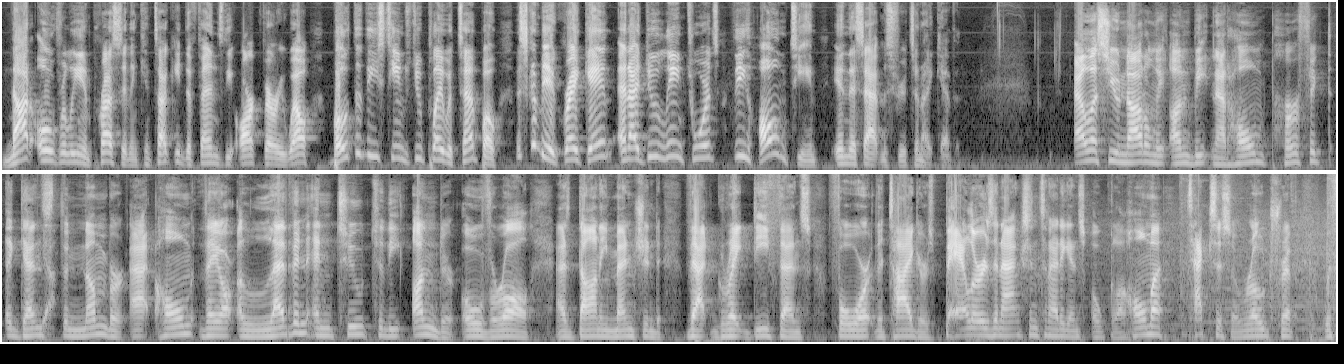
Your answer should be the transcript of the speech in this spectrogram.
not overly impressive. And Kentucky defends the arc very well. Both of these teams do play with tempo. This is going to be a great game. And I do lean towards the home team in this atmosphere tonight, Kevin. LSU not only unbeaten at home, perfect against yeah. the number at home. They are 11 and 2 to the under overall. As Donnie mentioned, that great defense for the Tigers. Baylor is in action tonight against Oklahoma. Texas, a road trip with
